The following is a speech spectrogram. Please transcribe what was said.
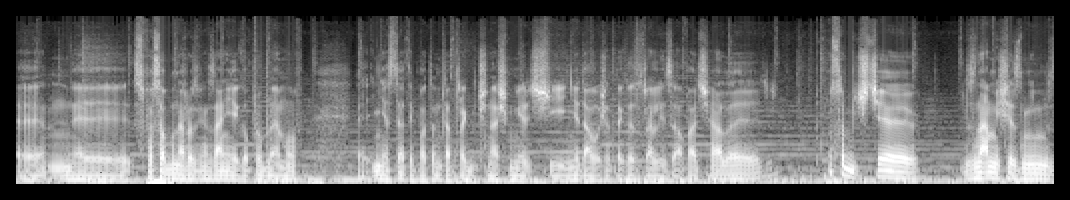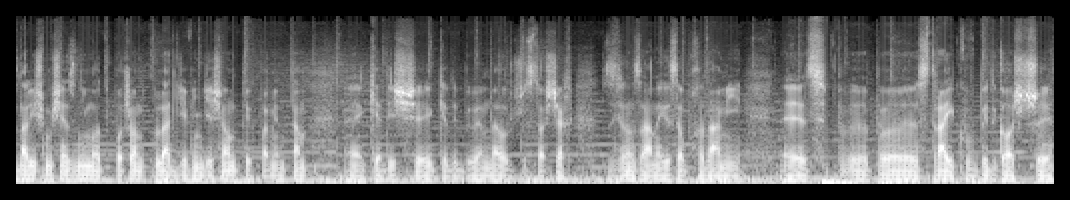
e, e, sposobu na rozwiązanie jego problemów. Niestety potem ta tragiczna śmierć i nie dało się tego zrealizować, ale osobiście Znamy się z nim, znaliśmy się z nim od początku lat 90. Pamiętam e, kiedyś, e, kiedy byłem na uroczystościach związanych z obchodami e, strajku w Bydgoszczy,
